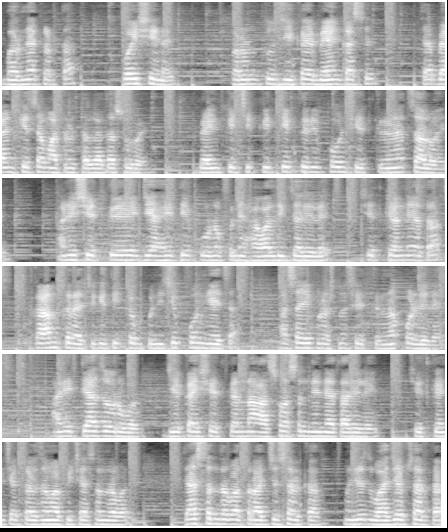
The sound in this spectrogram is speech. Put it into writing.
भरण्याकरता पैसे नाहीत. परंतु जी काही बँक असेल त्या बँकेचा मात्र तगादा सुरू आहे. बँकेचे कित्येक तरी फोन शेतकऱ्यांना चालू आहे आणि शेतकरी जे आहे ते पूर्णपणे हवालदिक झालेले आहे शेतकऱ्यांनी आता काम करायचे की ती कंपनीचे फोन घ्यायचा असाही प्रश्न शेतकऱ्यांना पडलेला आहे. आणि त्याचबरोबर जे काही शेतकऱ्यांना आश्वासन देण्यात आलेले आहे शेतकऱ्यांच्या कर्जमाफीच्या संदर्भात त्या संदर्भात राज्य सरकार म्हणजेच भाजप सरकार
